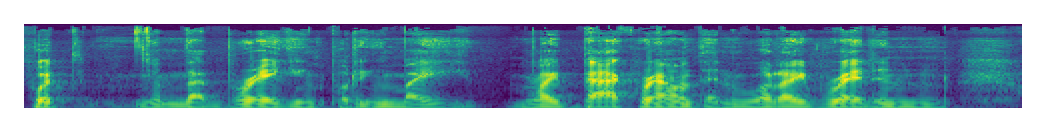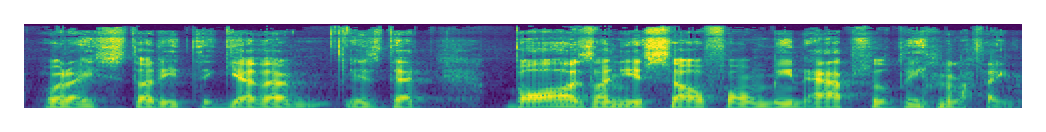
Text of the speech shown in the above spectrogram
put I'm not bragging, putting my my background and what I read and what I studied together is that bars on your cell phone mean absolutely nothing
